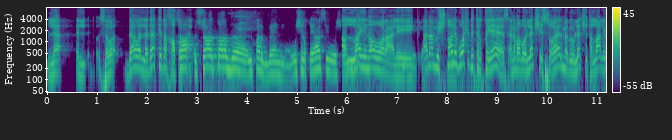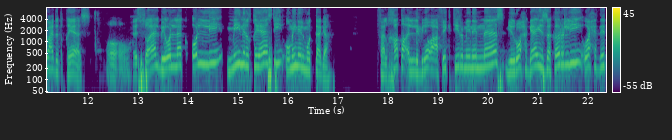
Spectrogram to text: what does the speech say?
لا ال- سواء ده ولا ده كده خطأ. السؤال- طلب الفرق بين وش القياسي وش ال- الله ينور عليك. المتجه. أنا مش طالب وحدة القياس. أنا ما بقولكش السؤال ما بيقولكش طلع لي وحدة القياس. أوه. أوه. السؤال بيقول لك قول لي مين القياسي ومين المتجه. فالخطأ اللي بيقع فيه كتير من الناس بيروح جاي ذاكر لي وحدة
